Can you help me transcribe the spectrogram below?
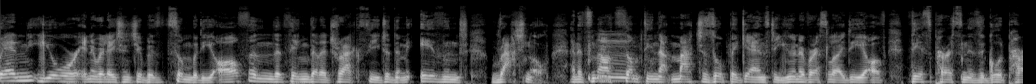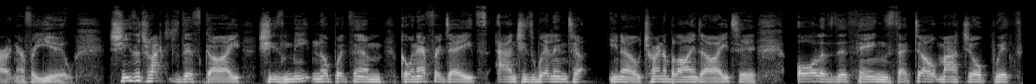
when you're in a relationship with somebody, often the thing that attracts you to them isn't rational. And it's Mm. not something that matches up against a universal idea of this person is a good partner for you. She's attracted to this guy. She's meeting up with him, going out for dates, and she's willing to, you know, turn a blind eye to all of the things that don't match up with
